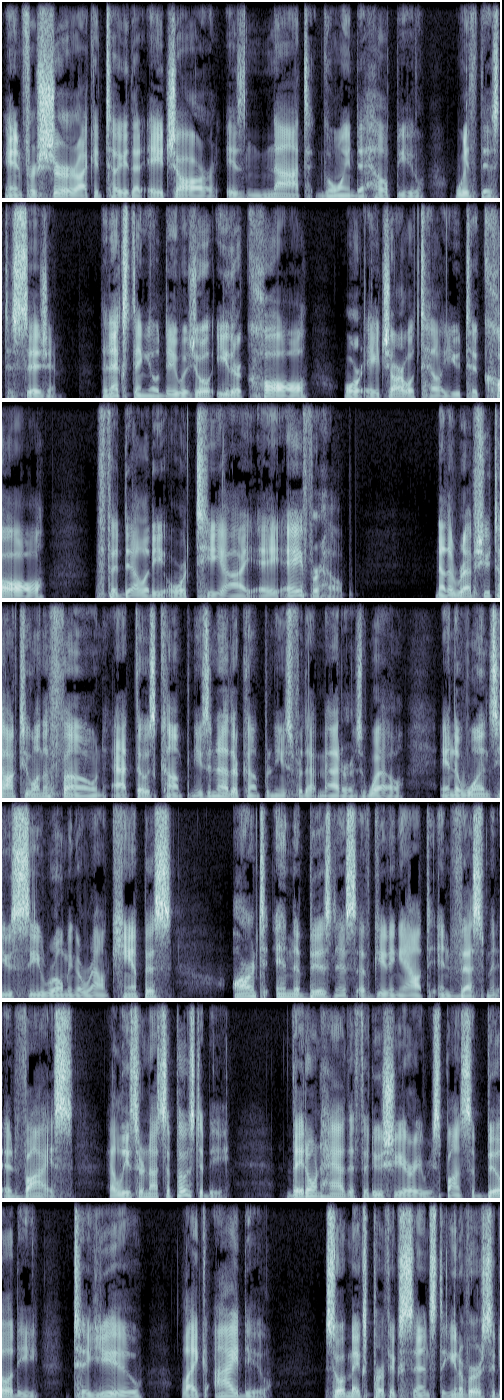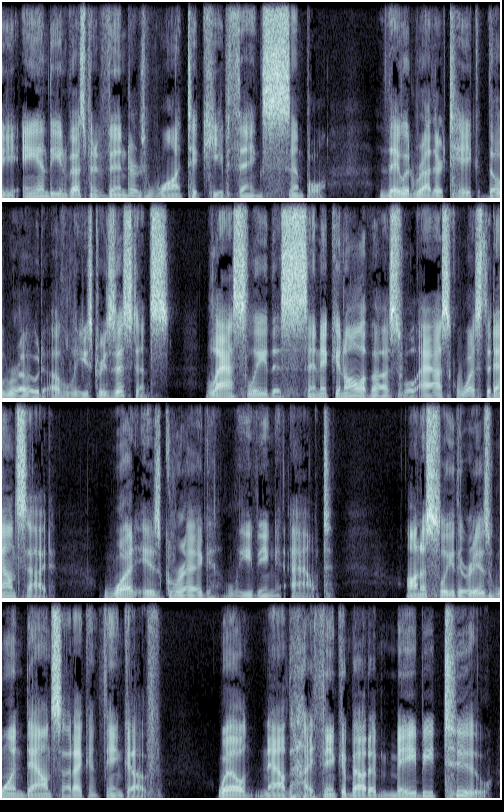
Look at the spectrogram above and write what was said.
And for sure, I can tell you that HR is not going to help you with this decision. The next thing you'll do is you'll either call or HR will tell you to call Fidelity or TIAA for help. Now, the reps you talk to on the phone at those companies and other companies for that matter as well, and the ones you see roaming around campus, aren't in the business of giving out investment advice. At least they're not supposed to be. They don't have the fiduciary responsibility to you like I do. So it makes perfect sense. The university and the investment vendors want to keep things simple. They would rather take the road of least resistance. Lastly, the cynic in all of us will ask what's the downside? What is Greg leaving out? Honestly, there is one downside I can think of. Well, now that I think about it, maybe two.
